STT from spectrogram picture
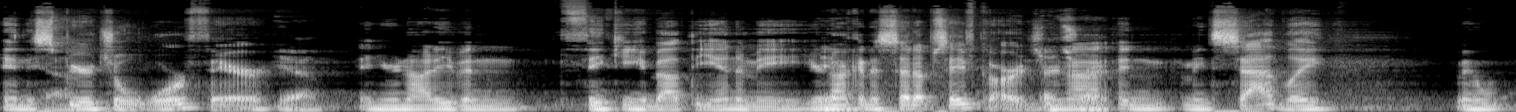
in a spiritual warfare, Yeah. and you're not even thinking about the enemy, you're not going to set up safeguards. That's you're not, right. and I mean, sadly, I mean,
